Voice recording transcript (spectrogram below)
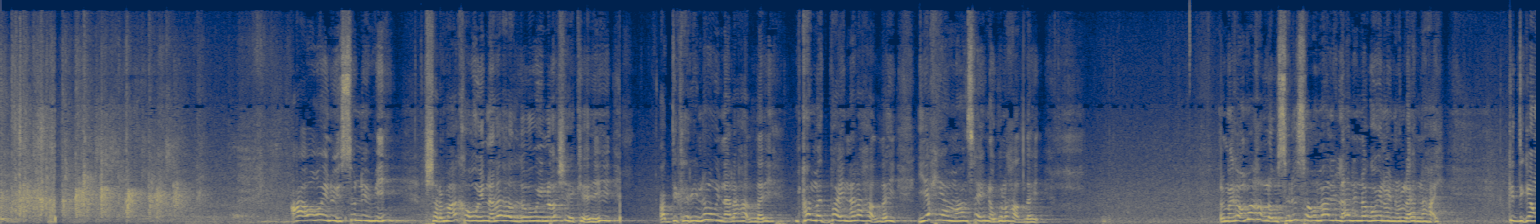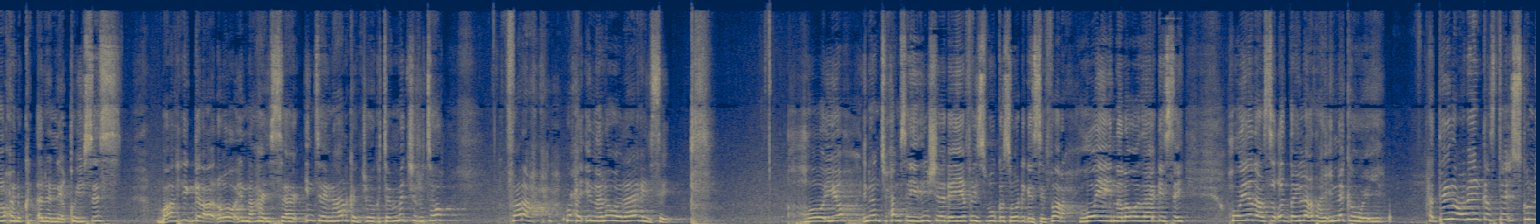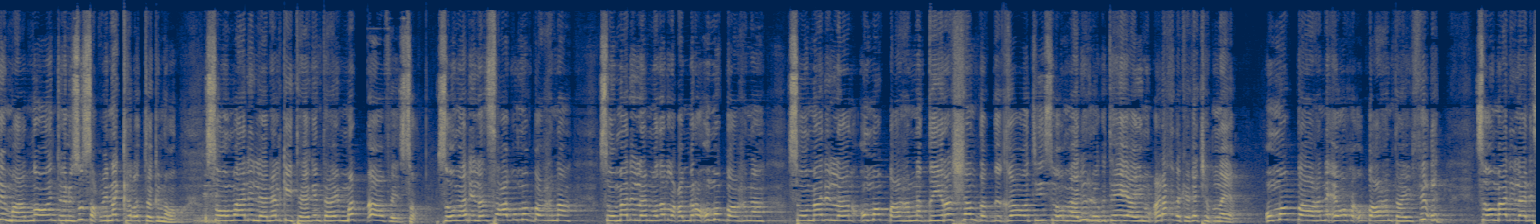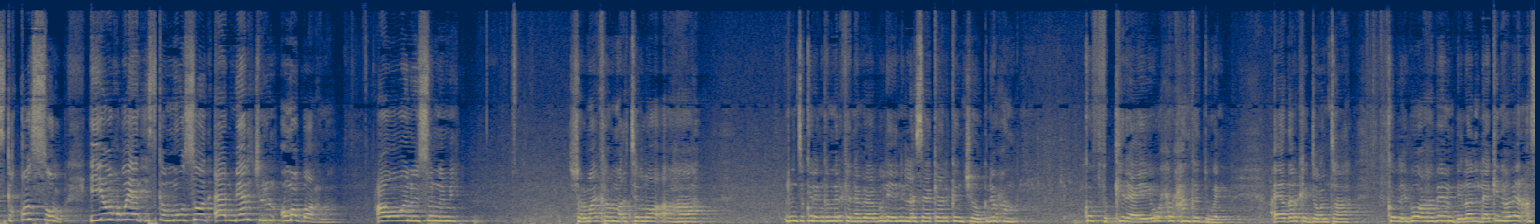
caawo waynu isu nimi sharmaaka wuu inala hadlo wuu inoo sheekeeyey. Cabdikariinna wuu inala hadlay. Maxamed baa inala hadlay. Yaxya maanse inagula hadlay. Nagama hadlowsano somalilan inagu inaynu leenahay. Gadigan waxaynu ka dhalanay qoysas. Baahi gaar oo ina intayna halkan joogta ma jirto. Farax waxay inala wadaagaysay. Hooyo inantu xamsa idiin sheegaya facebooka soo dhigaysay. Farax hooyay inala wadaagaysay hooyadaasi ciday leedahay inaka weeye haddaynu habeen kasta isku nimaadno oo intaynu isu sacbina kala tagno somalilan halkay taagan tahay ma dhaafayso. Somalilan sacab uma baahna. Somalilan madalla camiro uma baahna. Somalilan uma baahna. Qiiro shan daqiiqa oo tii soomaali rogtay ee aynu adhaxda kaga jabnaya. Uma baahna ee waxay u baahan tahay ficil. Somalilan iska qosul iyo wax weyaan iska muusood aan meel jirin uma baahna. Caawo waynu isu nimi sharmaaka marti loo ahaa runtii kulanka markaan abaabulaya in lasaaka halkan joognay waxaan ka fakirayay wax waxaan ka duwan. Ayaad arki doontaa. Kollayba habeen bilan laakiin habeen aan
